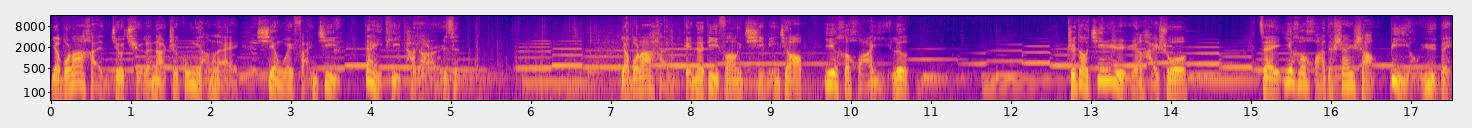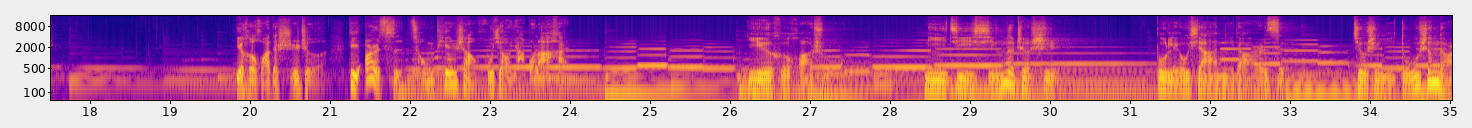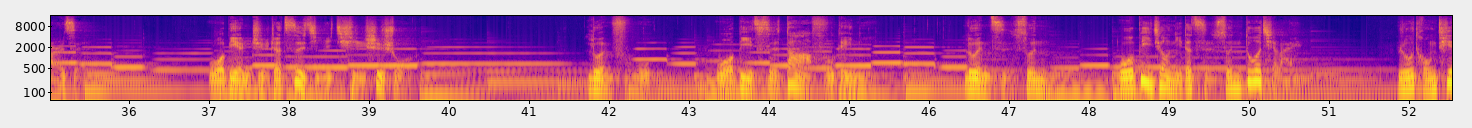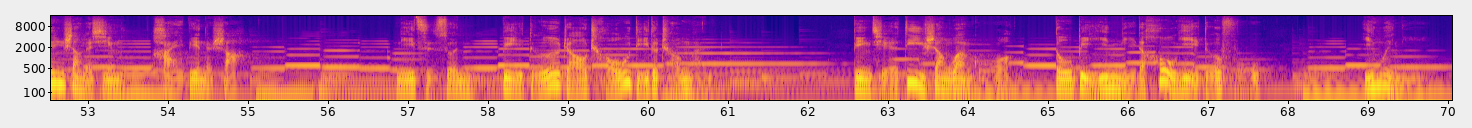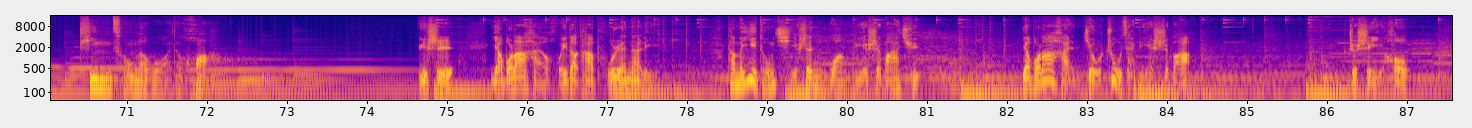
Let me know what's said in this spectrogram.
亚伯拉罕就取了那只公羊来献为燔祭，代替他的儿子。亚伯拉罕给那地方起名叫耶和华以勒。直到今日，人还说，在耶和华的山上必有预备。耶和华的使者第二次从天上呼叫亚伯拉罕。耶和华说：“你既行了这事，不留下你的儿子，就是你独生的儿子，我便指着自己起誓说：论福。”我必赐大福给你。论子孙，我必叫你的子孙多起来，如同天上的星，海边的沙。你子孙必得着仇敌的城门，并且地上万国都必因你的后裔得福，因为你听从了我的话。于是，亚伯拉罕回到他仆人那里，他们一同起身往别是巴去。亚伯拉罕就住在别是巴。这事以后，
